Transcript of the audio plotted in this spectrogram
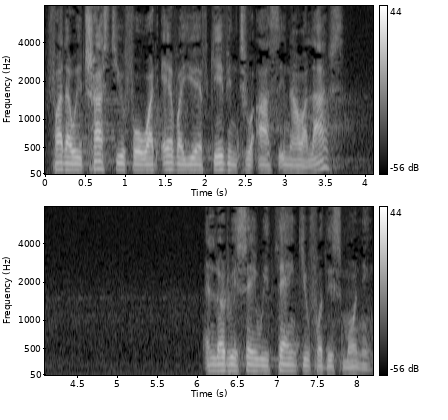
Father, we trust you for whatever you have given to us in our lives. And Lord, we say we thank you for this morning.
